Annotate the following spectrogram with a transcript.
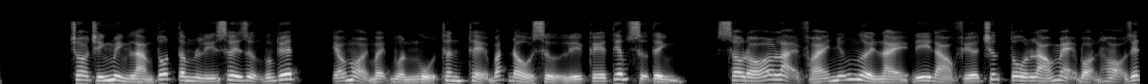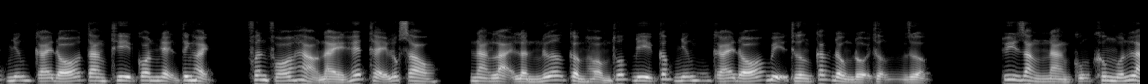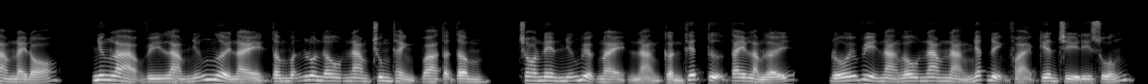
Cho chính mình làm tốt tâm lý xây dựng vương tuyết, kéo mỏi mệt buồn ngủ thân thể bắt đầu xử lý kế tiếp sự tình, sau đó lại phái những người này đi đảo phía trước tô láo mẹ bọn họ giết những cái đó tang thi con nhện tinh hạch, phân phó hảo này hết thể lúc sau, nàng lại lần nữa cầm hòm thuốc đi cấp những cái đó bị thương các đồng đội thượng dược. Tuy rằng nàng cũng không muốn làm này đó, nhưng là vì làm những người này tâm vẫn luôn âu nam trung thành và tận tâm, cho nên những việc này nàng cần thiết tự tay làm lấy, đối vì nàng âu nam nàng nhất định phải kiên trì đi xuống.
